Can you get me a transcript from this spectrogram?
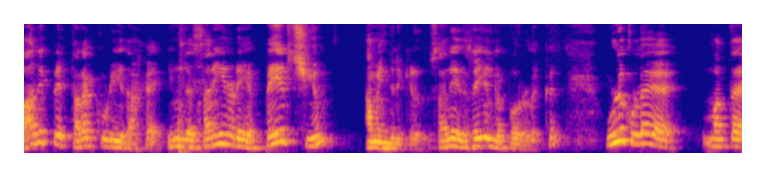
பாதிப்பை தரக்கூடியதாக இந்த சனியினுடைய பயிற்சியும் அமைந்திருக்கிறது. சனி திசையில் இருப்பவர்களுக்கு உள்ளுக்குள்ளே மற்ற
